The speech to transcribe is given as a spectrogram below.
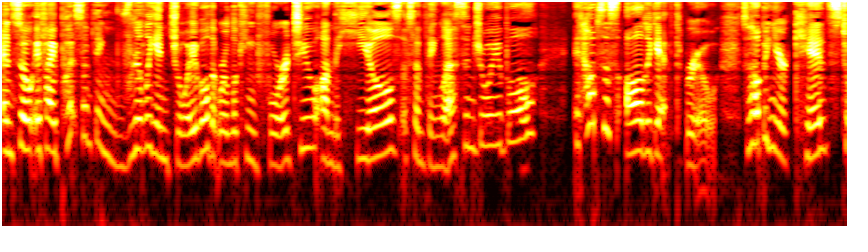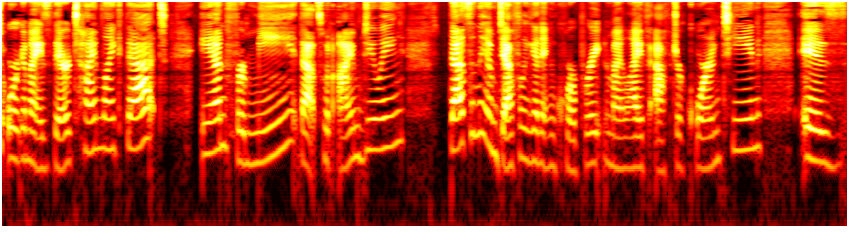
and so if I put something really enjoyable that we're looking forward to on the heels of something less enjoyable, it helps us all to get through. So helping your kids to organize their time like that, and for me, that's what I'm doing. That's something I'm definitely going to incorporate in my life after quarantine is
